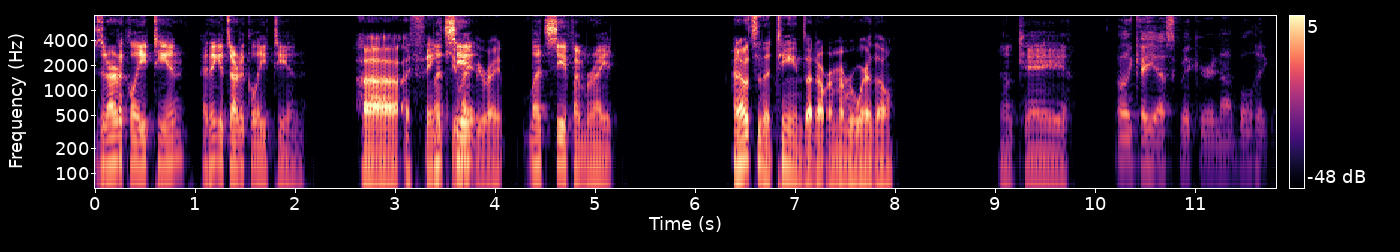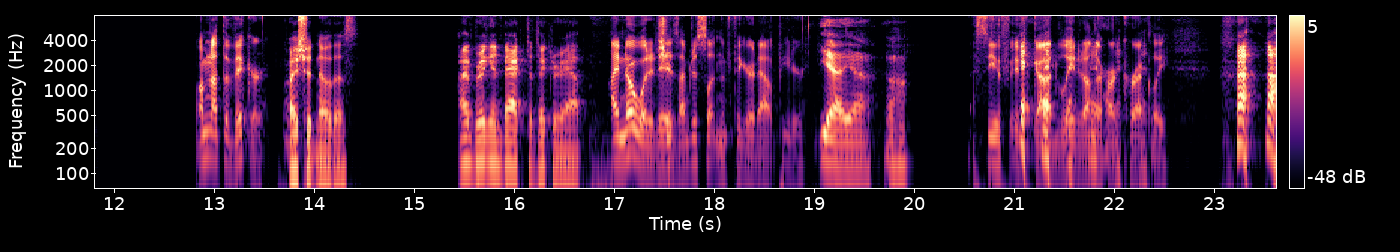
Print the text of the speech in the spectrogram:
Is it Article 18? I think it's Article 18. Uh, I think Let's you might it. be right. Let's see if I'm right. I know it's in the teens. I don't remember where though. Okay. I like how you ask Vicar and not Bullhagen. I'm not the vicar. I should know this. I'm bringing back the Vicar app. I know what it is. Should- I'm just letting them figure it out, Peter. Yeah, yeah. Uh huh. I see if, if God laid it on their heart correctly. uh,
